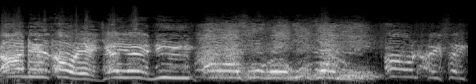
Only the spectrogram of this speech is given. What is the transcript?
နာနေသောရဲ့ရဲရဲနီအာရှင်ကိုမြင့်မြတ်နီအောင်လိုက်စိတ်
